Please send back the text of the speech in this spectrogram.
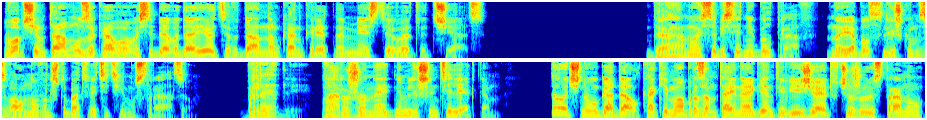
в общем, тому, за кого вы себя выдаете в данном конкретном месте в этот час. Да, мой собеседник был прав, но я был слишком взволнован, чтобы ответить ему сразу. Брэдли, вооруженный одним лишь интеллектом, точно угадал, каким образом тайные агенты въезжают в чужую страну,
